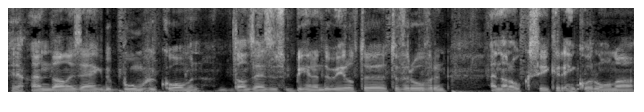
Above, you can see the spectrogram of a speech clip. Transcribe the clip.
Ja. En dan is eigenlijk de boom gekomen. Dan zijn ze beginnen de wereld te, te veroveren. En dan ook zeker in corona,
